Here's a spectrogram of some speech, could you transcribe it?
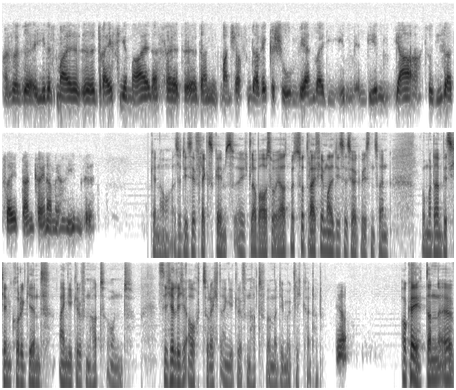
Also äh, jedes Mal äh, drei, vier Mal, dass halt äh, dann Mannschaften da weggeschoben werden, weil die eben in dem Jahr zu dieser Zeit dann keiner mehr sehen will. Genau, also diese Flex Games, äh, ich glaube auch so, ja, es müsste so drei, vier Mal dieses Jahr gewesen sein, wo man da ein bisschen korrigierend eingegriffen hat und sicherlich auch zu Recht eingegriffen hat, wenn man die Möglichkeit hat. Ja. Okay, dann äh,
